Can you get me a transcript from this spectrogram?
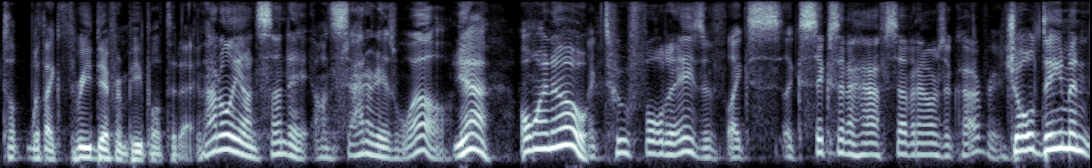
to, with like three different people today. Not only on Sunday, on Saturday as well. Yeah. Oh, I know. Like two full days of like like six and a half, seven hours of coverage. Joel Dahmen.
